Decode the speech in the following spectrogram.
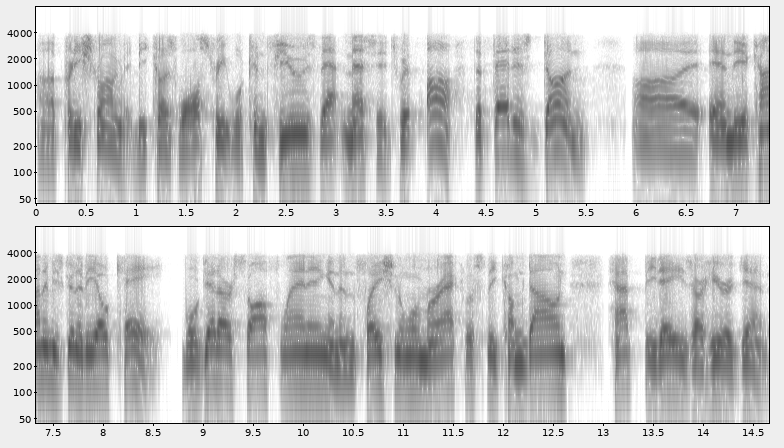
uh, pretty strongly because Wall Street will confuse that message with, oh, the Fed is done uh, and the economy is going to be okay. We'll get our soft landing and inflation will miraculously come down. Happy days are here again.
